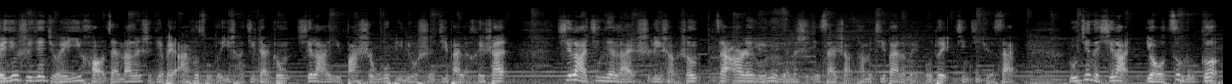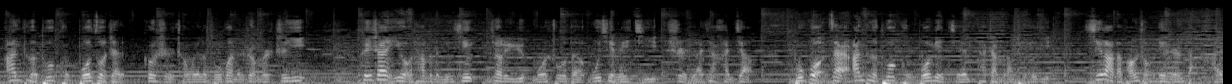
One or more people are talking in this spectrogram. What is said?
北京时间九月一号，在男篮世界杯 F 组的一场激战中，希腊以八十五比六十击败了黑山。希腊近年来实力上升，在二零零六年的世锦赛上，他们击败了美国队晋级决赛。如今的希腊有字母哥安特托孔波坐镇，更是成为了夺冠的热门之一。黑山也有他们的明星，效力于魔术的乌切维奇是篮下悍将。不过在安特托孔波面前，他占不到便宜。希腊的防守令人胆寒，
